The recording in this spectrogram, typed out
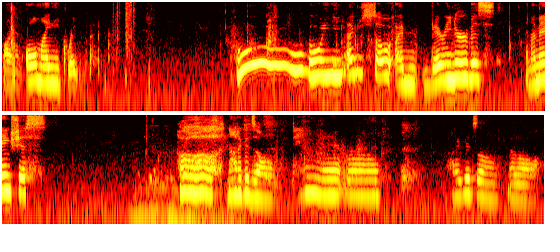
by an almighty grape. Ooh, boy, I'm so, I'm very nervous and I'm anxious. Oh, not a good zone. Dang it, bro. Good zone at all.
